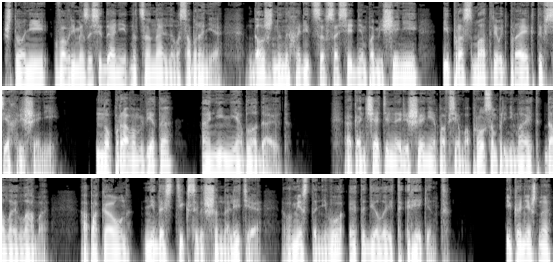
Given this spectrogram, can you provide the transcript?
что они во время заседаний Национального собрания должны находиться в соседнем помещении и просматривать проекты всех решений. Но правом вето они не обладают. Окончательное решение по всем вопросам принимает Далай-лама, а пока он не достиг совершеннолетия, вместо него это делает регент. И, конечно,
